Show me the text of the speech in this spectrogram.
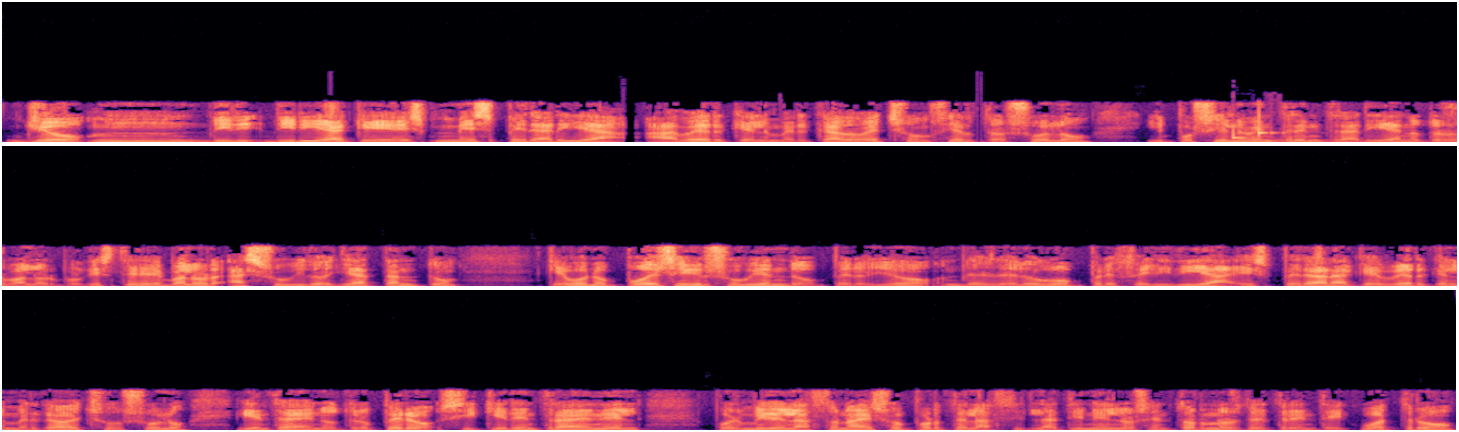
Yo mm, diría que me esperaría a ver que el mercado ha hecho un cierto suelo y posiblemente entraría en otros valores, porque este valor ha subido ya tanto que bueno, puede seguir subiendo, pero yo desde luego preferiría esperar a que ver que el mercado ha hecho suelo y entrar en otro. Pero si quiere entrar en él, pues mire, la zona de soporte la, la tiene en los entornos de 34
